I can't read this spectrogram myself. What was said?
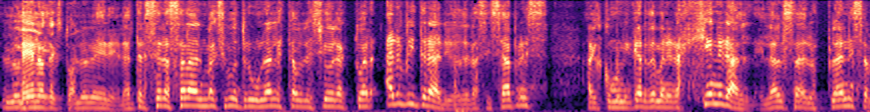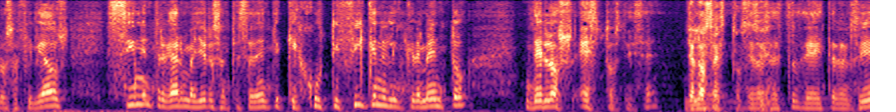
Lo Léelo textual. Lo leeré. La tercera sala del máximo tribunal estableció el actuar arbitrario de las ISAPRES al comunicar de manera general el alza de los planes a los afiliados sin entregar mayores antecedentes que justifiquen el incremento de los estos, dice. De los estos, De los sí. estos, de ahí está la sí,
